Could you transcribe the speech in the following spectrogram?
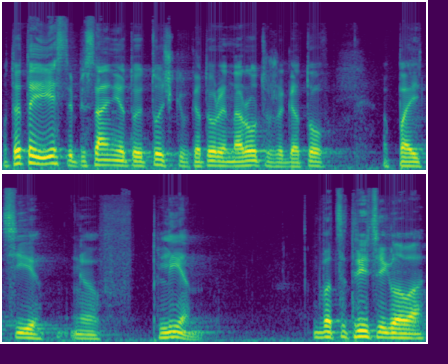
Вот это и есть описание той точки, в которой народ уже готов пойти э, в плен. 23 глава,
